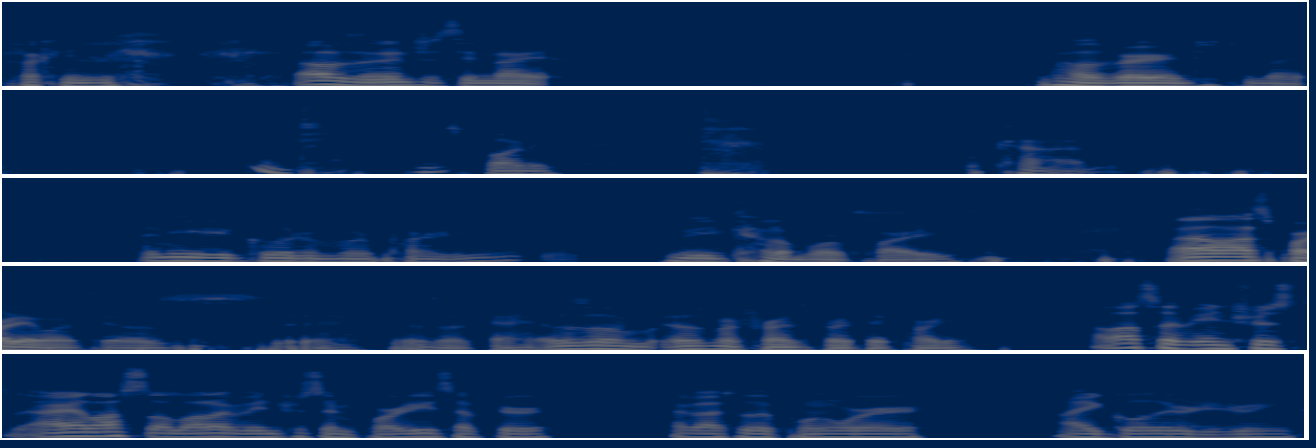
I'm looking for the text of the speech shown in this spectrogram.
fucking that was an interesting night. That was a very interesting night. It's funny. God. I need to go to more parties. We go to more parties. Uh, the last party I went to was uh, it was okay. It was um, it was my friend's birthday party. I lost of interest. I lost a lot of interest in parties after I got to the point where I go there to drink.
